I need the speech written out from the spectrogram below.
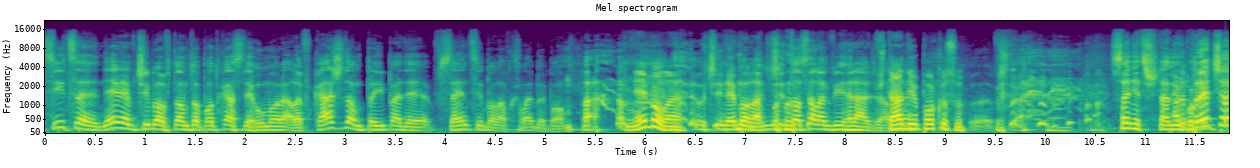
Síce neviem, či bol v tomto podcaste humor, ale v každom prípade v Senci bola v chlebe bomba. Nebola. či nebola, či to sa len vyhrážal. Štádiu pokusu. Senec v štádiu pokusu. prečo?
